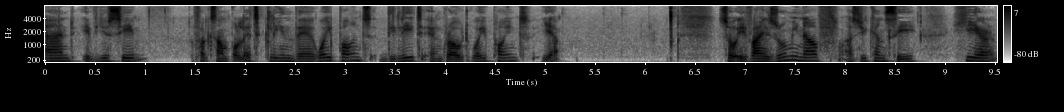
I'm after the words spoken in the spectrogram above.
And if you see for example let's clean the waypoints delete and route waypoint. Yeah so if I zoom enough as you can see here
